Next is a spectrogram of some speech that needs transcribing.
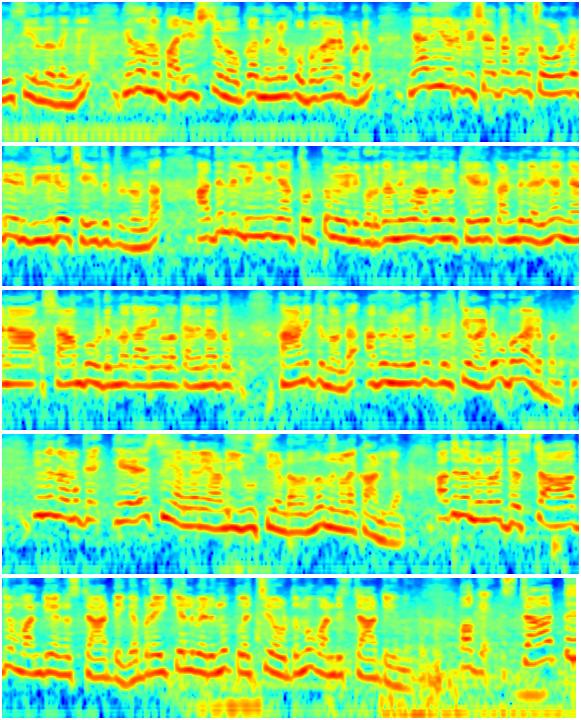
യൂസ് ചെയ്യുന്നതെങ്കിൽ ഇതൊന്ന് പരീക്ഷിച്ച് നോക്കുക. നിങ്ങൾക്ക് ഉപകാരപ്പെടും. ഞാൻ ഈ ഒരു വിഷയത്തെക്കുറിച്ച് ഓൾറെഡി ഒരു വീഡിയോ ചെയ്തിട്ടുണ്ട് അതിന്റെ ലിങ്ക് ഞാൻ തൊട്ട് മേളിൽ കൊടുക്കാം. നിങ്ങൾ അതൊന്ന് കയറി കണ്ടു കഴിഞ്ഞാൽ ഞാൻ ആ ഷാമ്പു ഇടുന്ന കാര്യങ്ങളൊക്കെ അതിനകത്ത് കാണിക്കുന്നുണ്ട്. അത് നിങ്ങൾക്ക് കൃത്യമായിട്ട് ഉപകാരപ്പെടും. ഇനി നമുക്ക് എ സി എങ്ങനെയാണ് യൂസ് ചെയ്യേണ്ടതെന്ന് നിങ്ങളെ കാണിക്കാം. അതിന് നിങ്ങൾ ജസ്റ്റ് ആദ്യം വണ്ടി അങ്ങ് സ്റ്റാർട്ട് ചെയ്യുക. ബ്രേക്കിൽ വരുന്നു ക്ലച്ച് ഔട്ടുന്നു വണ്ടി സ്റ്റാർട്ട് ചെയ്യുന്നു. ഓക്കെ സ്റ്റാർട്ട്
